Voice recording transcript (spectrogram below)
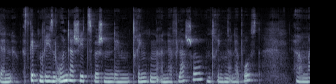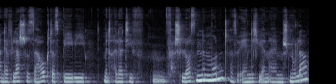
Denn es gibt einen riesen Unterschied zwischen dem Trinken an der Flasche und Trinken an der Brust. Ähm, an der Flasche saugt das Baby mit relativ ähm, verschlossenem Mund, also ähnlich wie an einem Schnuller.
